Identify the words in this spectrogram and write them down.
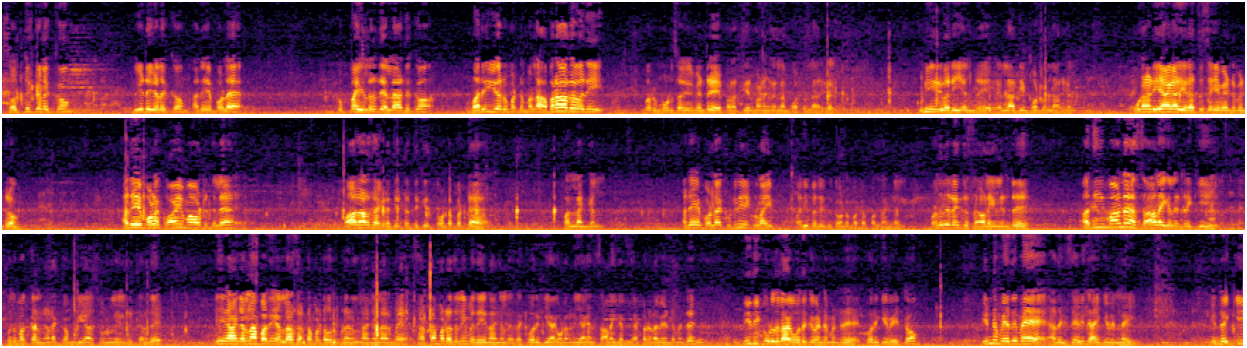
சொத்துக்களுக்கும் வீடுகளுக்கும் அதே போல குப்பையிலிருந்து எல்லாத்துக்கும் வரி உயர்வு மட்டுமல்ல அபராதவதி ஒரு மூணு சதவீதம் என்று பல தீர்மானங்கள் எல்லாம் போட்டுள்ளார்கள். குடிநீர் வரி என்று எல்லாத்தையும் போட்டுள்ளார்கள். உடனடியாக அதை ரத்து செய்ய வேண்டும் என்றும் அதே போல கோவை மாவட்டத்தில் பாதாள சாக்கடை திட்டத்துக்கு தோண்டப்பட்ட பள்ளங்கள் அதே போல குடிநீர் குழாய் பதிப்பதற்கு தோண்டப்பட்ட பள்ளங்கள் பழுதடைந்த சாலைகள் என்று அதிகமான சாலைகள் இன்றைக்கு பொதுமக்கள் நடக்க முடியாத சூழ்நிலையில் இருக்கிறது. நாங்கள்லாம் பார்த்தீங்கன்னா எல்லா சட்டமன்ற உறுப்பினர்கள் நாங்கள் எல்லாருமே சட்டமன்றத்திலையும் இதை நாங்கள் இந்த கோரிக்கையாக உடனடியாக இந்த சாலைகள் செப்பனிட வேண்டும் என்று நிதி கூடுதலாக ஒதுக்க வேண்டும் என்று கோரிக்கை வைத்தோம். இன்னும் எதுவுமே அதுக்கு செவி சாய்க்கவில்லை. இன்றைக்கு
